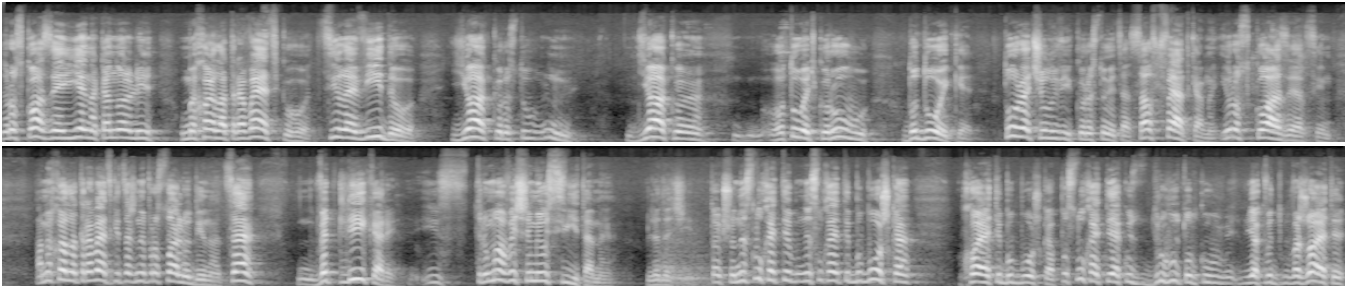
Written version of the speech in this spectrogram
розкази є на каналі у Михайла Травецького, ціле відео, як, ну, як е, готувати корову до дойки. Тоже чоловік користується салфетками і розказує всім. А Михайло Травецький це ж не проста людина, це ветлікар із трьома вищими освітами глядачі. Так що не слухайте, не слухайте Бобошка, хаяйте Бобошка, послухайте якусь другу толкову, як ви вважаєте,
